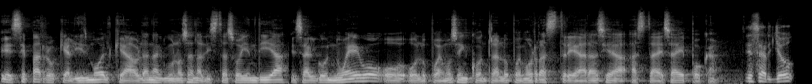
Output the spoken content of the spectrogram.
¿Ese parroquialismo del que hablan algunos analistas hoy en día es algo nuevo o, lo podemos encontrar, lo podemos rastrear hacia hasta esa época? César, yo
